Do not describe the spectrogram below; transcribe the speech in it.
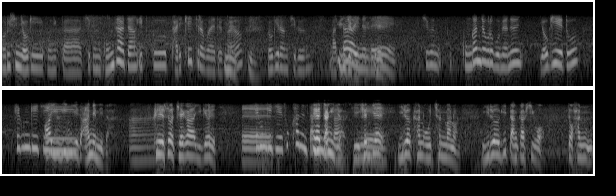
어르신 여기 보니까 지금 공사장 입구 바리케이트라고 해야 될까요? 네, 네. 여기랑 지금 맞닿아 예. 있는데 지금 공간적으로 보면은 여기에도 해군기지 아 이게 이제 안내입니다. 아, 그래서 제가 이걸 에, 해군기지에 속하는 예, 땅입니까? 땅이죠. 이 현재 1억 한 5천만 원, 1억이 땅값이고 또 한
